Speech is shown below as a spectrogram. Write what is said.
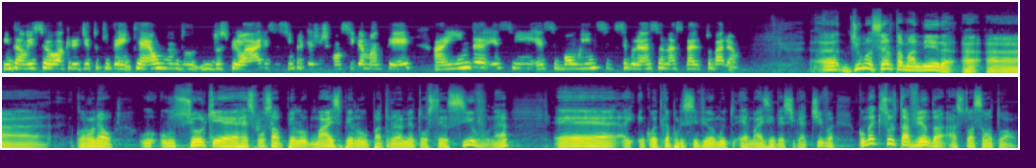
então isso eu acredito que vem, que é um do, dos pilares, assim, para que a gente consiga manter ainda esse, esse bom índice de segurança na cidade de Tubarão. Uh, de uma certa maneira, a, a, Coronel, o, o, senhor que é responsável pelo, mais pelo patrulhamento ostensivo, né? É, enquanto que a Polícia Civil é, muito, é mais investigativa, como é que o senhor está vendo a, a, situação atual?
